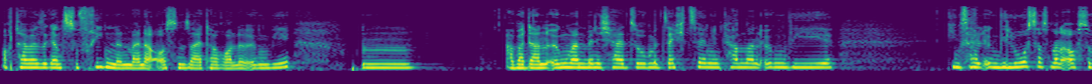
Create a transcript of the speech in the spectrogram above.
auch teilweise ganz zufrieden in meiner Außenseiterrolle irgendwie. Mm, aber dann irgendwann bin ich halt so mit 16 kam dann irgendwie ging es halt irgendwie los, dass man auch so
